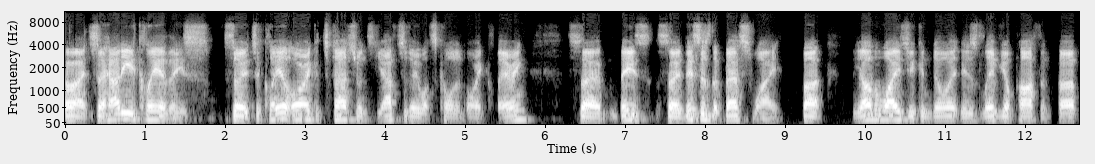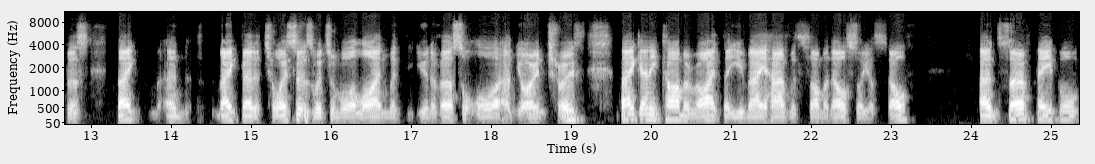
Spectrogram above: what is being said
all right so how do you clear these so to clear auric attachments you have to do what's called an auric clearing so these, so this is the best way. But the other ways you can do it is live your path and purpose, make and make better choices which are more aligned with universal law and your own truth. Make any karma right that you may have with someone else or yourself, and serve people,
